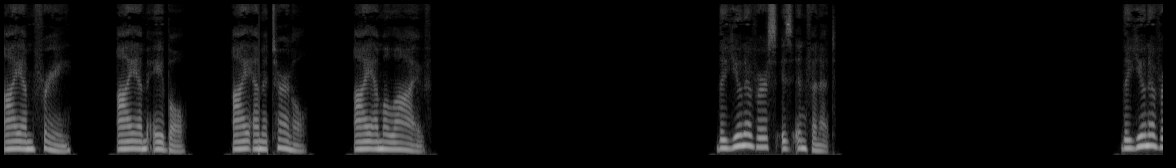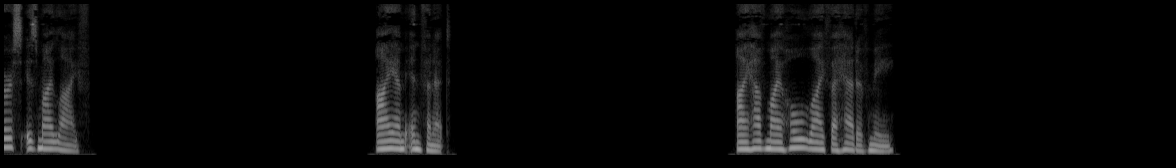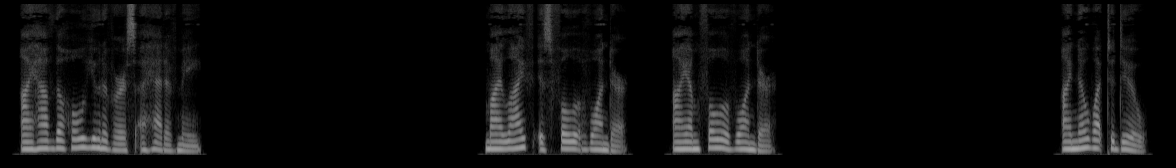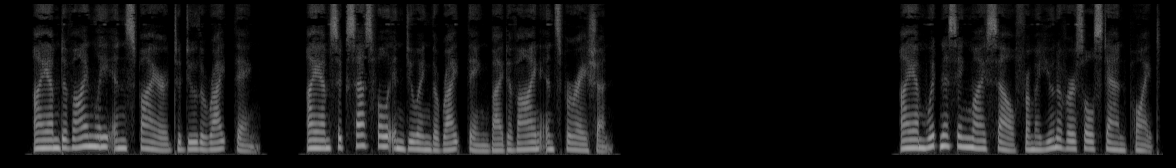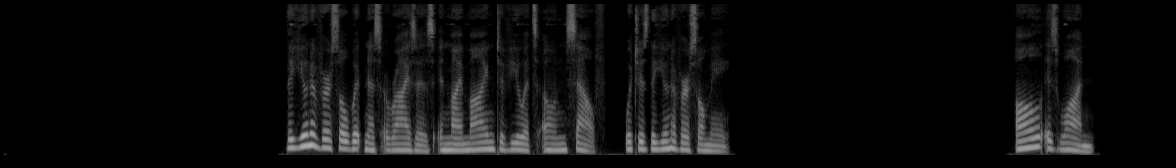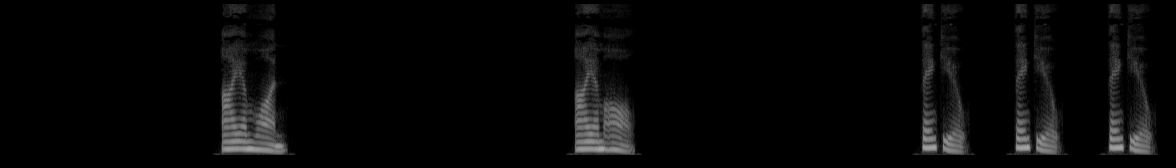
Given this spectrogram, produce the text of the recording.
I am free. I am able. I am eternal. I am alive. The universe is infinite. The universe is my life. I am infinite. I have my whole life ahead of me. I have the whole universe ahead of me. My life is full of wonder. I am full of wonder. I know what to do. I am divinely inspired to do the right thing. I am successful in doing the right thing by divine inspiration. I am witnessing myself from a universal standpoint. The universal witness arises in my mind to view its own self, which is the universal me. All is one. I am one. I am all. Thank you. Thank you. Thank you.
